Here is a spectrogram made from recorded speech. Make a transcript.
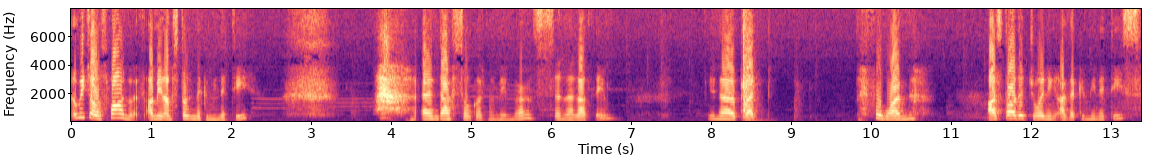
which I was fine with. I mean, I'm still in the community, and I've still got my members, and I love them, you know. But for one, I started joining other communities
